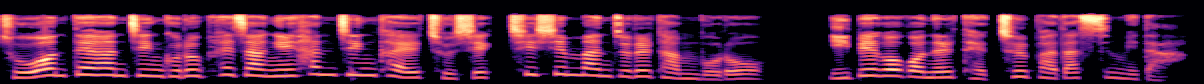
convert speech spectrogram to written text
조원태 한진그룹 회장이 한진칼 주식 70만 주를 담보로 200억 원을 대출받았습니다.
